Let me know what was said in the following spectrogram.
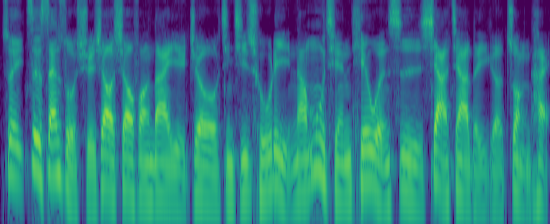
所以这三所学校校方大概也就紧急处理。那目前贴文是。下架的一个状态。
